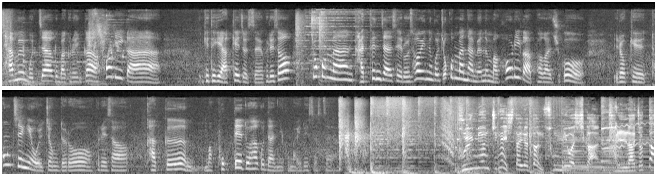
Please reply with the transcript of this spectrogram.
잠을 못 자고 막 그러니까 허리가 이렇게 되게 약해졌어요. 그래서 조금만 같은 자세로 서 있는 걸 조금만 하면은 막 허리가 아파가지고 이렇게 통증이 올 정도로 그래서 가끔 막 복대도 하고 다니고 막 이랬었어요. 불면증에 시달렸던 손미화 씨가 달라졌다.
